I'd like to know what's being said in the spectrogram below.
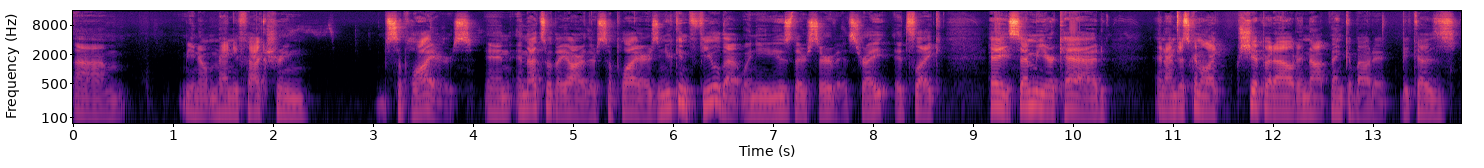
um, you know, manufacturing suppliers, and and that's what they are. They're suppliers, and you can feel that when you use their service, right? It's like, hey, send me your CAD, and I'm just gonna like ship it out and not think about it because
